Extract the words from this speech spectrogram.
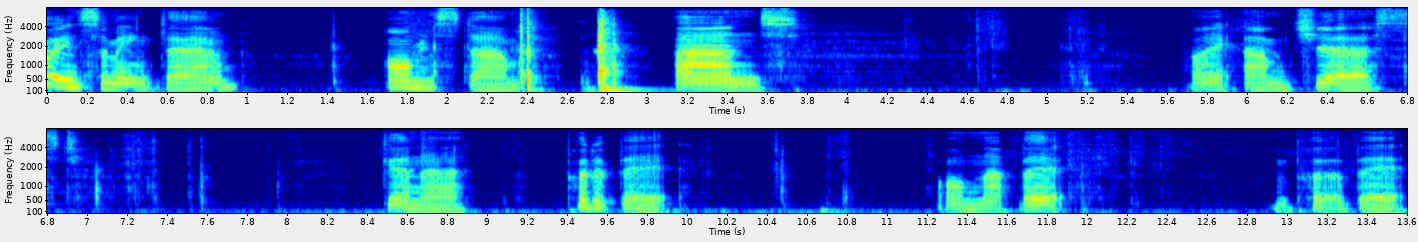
putting some ink down on the stamp and I am just gonna put a bit on that bit and put a bit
